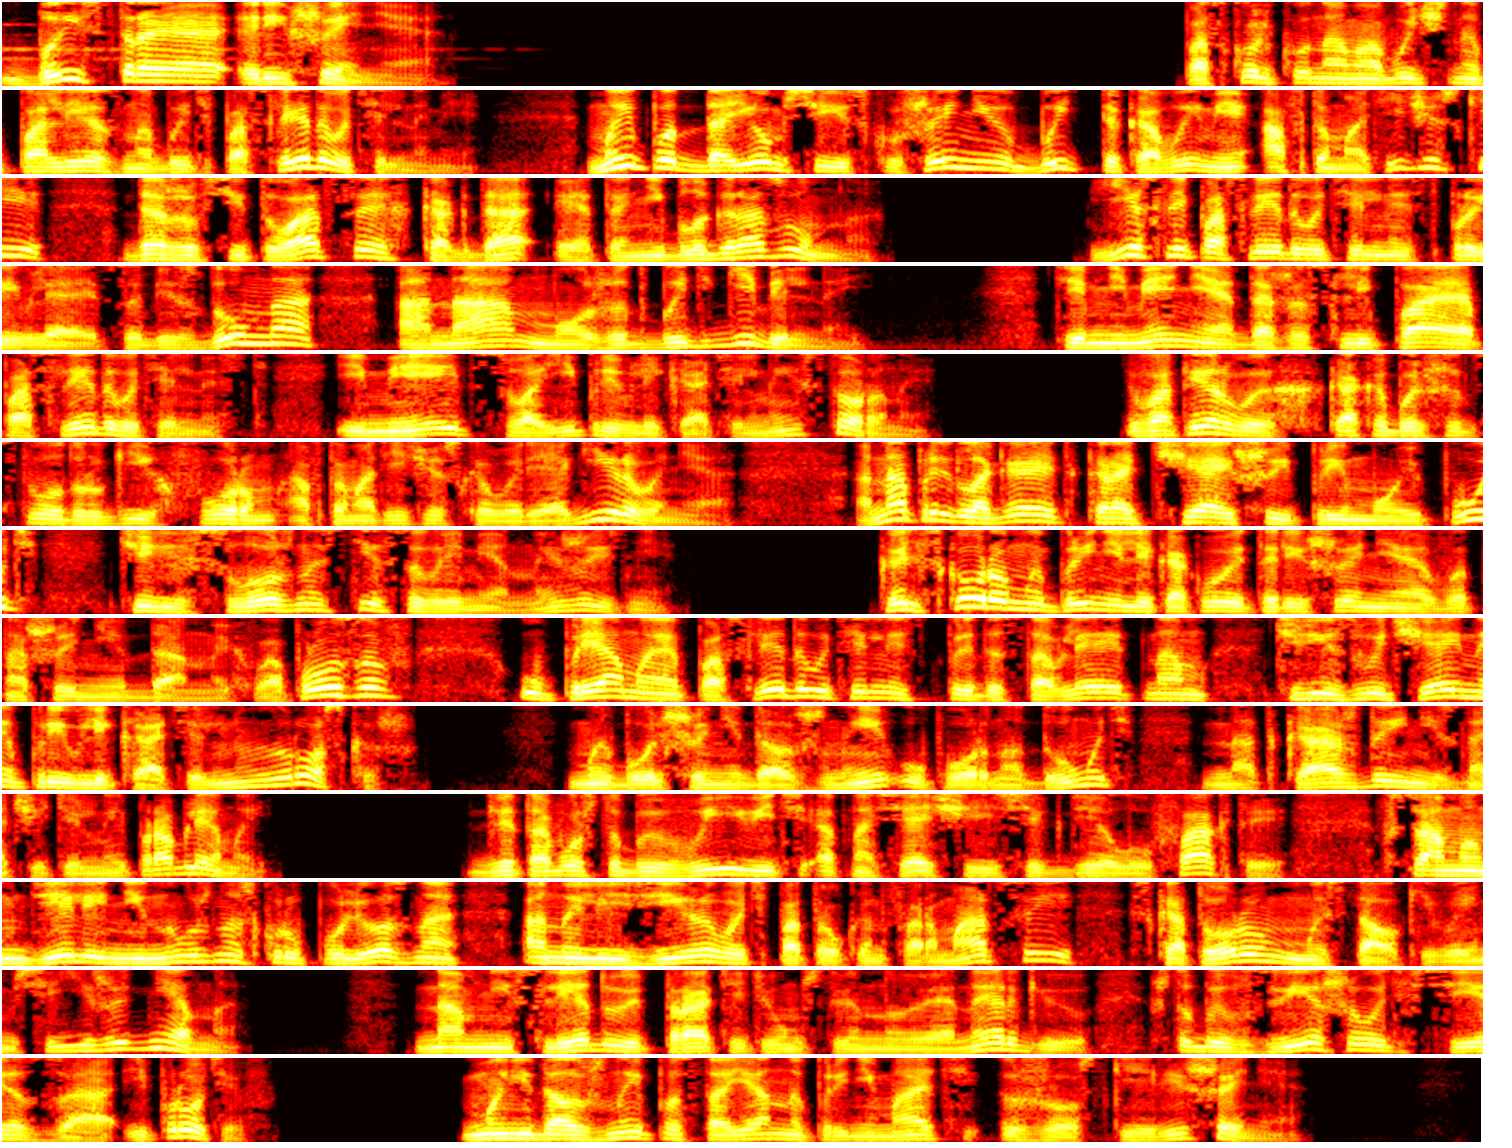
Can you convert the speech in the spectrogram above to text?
Быстрое решение. Поскольку нам обычно полезно быть последовательными, мы поддаемся искушению быть таковыми автоматически даже в ситуациях, когда это неблагоразумно. Если последовательность проявляется бездумно, она может быть гибельной. Тем не менее, даже слепая последовательность имеет свои привлекательные стороны. Во-первых, как и большинство других форм автоматического реагирования, она предлагает кратчайший прямой путь через сложности современной жизни. Коль скоро мы приняли какое-то решение в отношении данных вопросов, упрямая последовательность предоставляет нам чрезвычайно привлекательную роскошь. Мы больше не должны упорно думать над каждой незначительной проблемой. Для того, чтобы выявить относящиеся к делу факты, в самом деле не нужно скрупулезно анализировать поток информации, с которым мы сталкиваемся ежедневно. Нам не следует тратить умственную энергию, чтобы взвешивать все «за» и «против». Мы не должны постоянно принимать жесткие решения.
